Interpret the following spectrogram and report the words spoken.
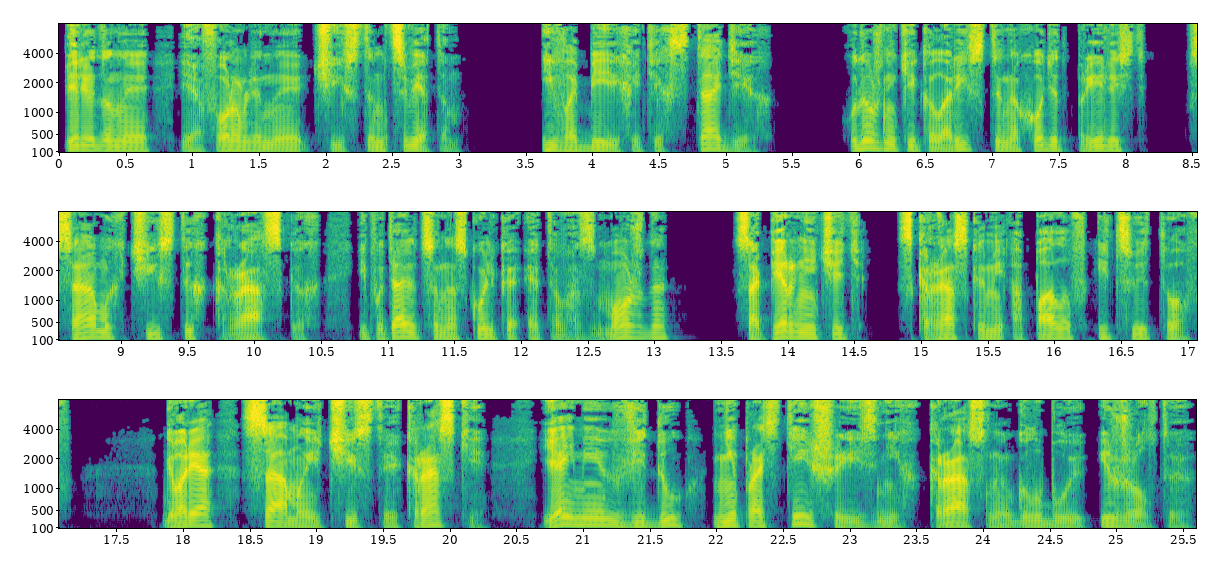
переданные и оформленные чистым цветом. И в обеих этих стадиях художники-колористы находят прелесть в самых чистых красках и пытаются, насколько это возможно, соперничать с красками опалов и цветов. Говоря «самые чистые краски», Я имею в виду не простейшие из них, красную, голубую и желтую,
